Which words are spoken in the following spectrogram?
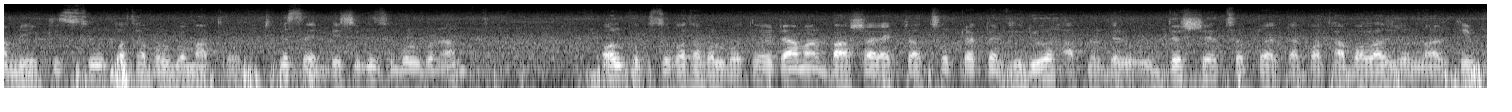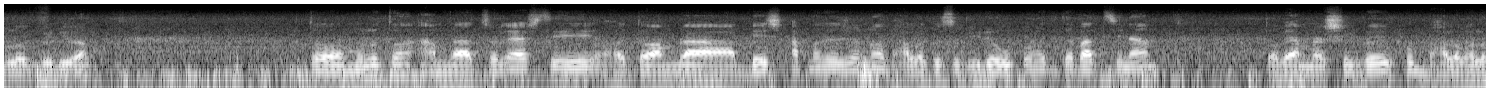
আমি কিছু কথা বলব মাত্র, ঠিক আছে? বেশি কিছু বলব না, অল্প কিছু কথা বলব। তো এটা আমার বাসার একটা ছোট্ট একটা ভিডিও, আপনাদের উদ্দেশ্যে ছোট্ট একটা কথা বলার জন্য আর কি ব্লগ ভিডিও তো মূলত আমরা চলে আসছি। হয়তো আমরা বেশ আপনাদের জন্য ভালো কিছু ভিডিও উপহার দিতে পারছি না। তবে আমরা শীঘ্রই খুব ভালো ভালো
